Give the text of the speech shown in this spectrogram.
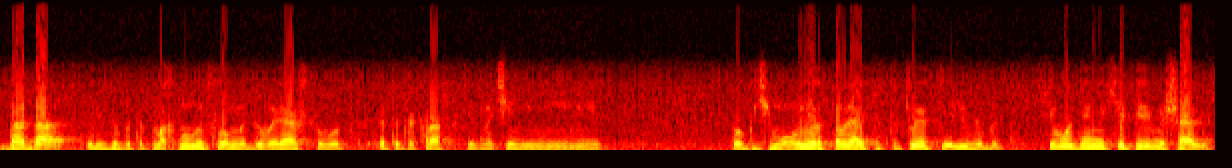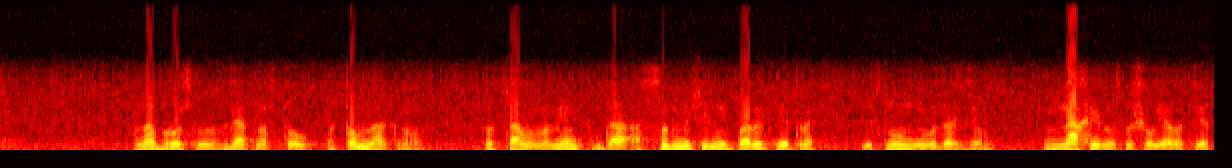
Да-да, Элизабет отмахнулась, словно говоря, что вот это как раз-таки значения не имеет. Но почему вы не расставляете статуэтки, Элизабет? Сегодня они все перемешались. Она бросила взгляд на стол, потом на окно. Тот самый момент, когда особенно сильный порыв ветра плеснул в него дождем. «Нахрен!» — услышал я в ответ.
